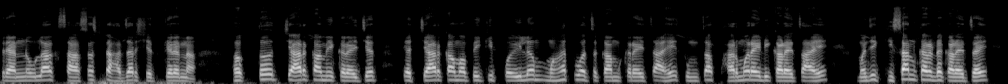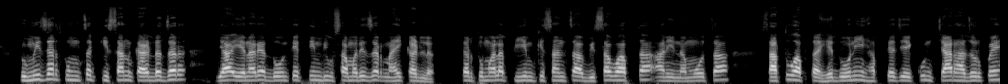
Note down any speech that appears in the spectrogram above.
त्र्याण्णव लाख सहासष्ट हजार शेतकऱ्यांना फक्त चार कामे करायची आहेत त्या चार कामापैकी पहिलं महत्त्वाचं काम करायचं आहे तुमचा फार्मर आय डी काढायचा आहे म्हणजे किसान कार्ड काढायचं आहे. तुम्ही जर तुमचं किसान कार्ड जर या येणाऱ्या दोन ते तीन दिवसामध्ये जर नाही काढलं तर तुम्हाला पीएम किसानचा विसावा हप्ता आणि नमोचा सातवा हप्ता हे दोन्ही हप्त्याचे एकूण चार हजार रुपये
